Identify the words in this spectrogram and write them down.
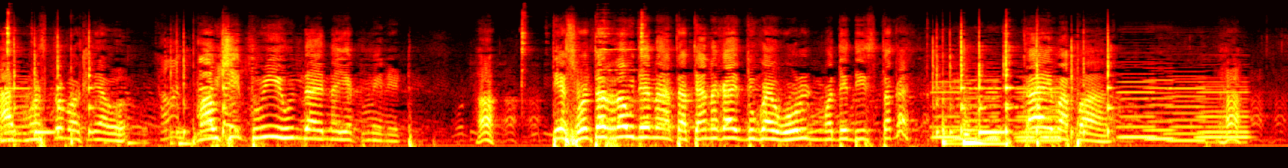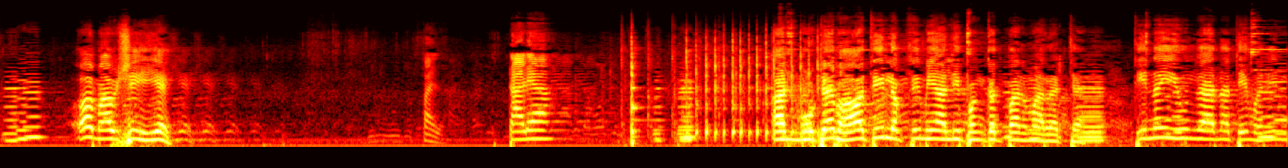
आज मस्त बसल्या हो. मावशी तुम्ही येऊन जाय ना एक मिनिट हा. ते स्वेटर राहू दे ना आता. त्यानं काय तू काय ओल्डमध्ये दिसत काय काय बापा? हा. ओ मावशी ये. टाळ्या. आणि मोठ्या भावाची लक्ष्मी आली पंकज पाल महाराजच्या. तिनं येऊन जा ना ते म्हणे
